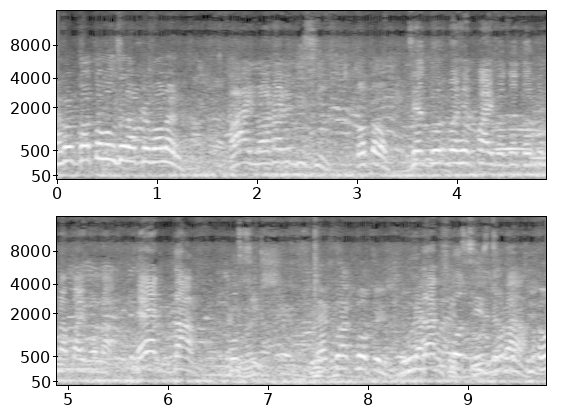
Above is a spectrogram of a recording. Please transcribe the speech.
এখন কত বলছেন আপনি বলেন? ভাই লটারি দিছি। কত? যে ধরবো সে পাইবো যে ধরবো না পাইবো না। একদম। পঁচিশ। এক লাখ পঁচিশ দুই লাখ পঁচিশ জোড়া ও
